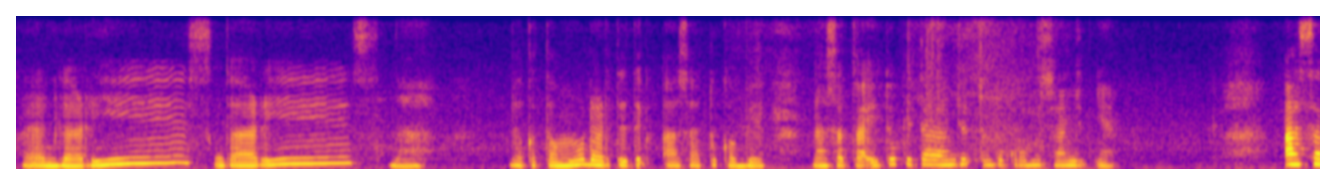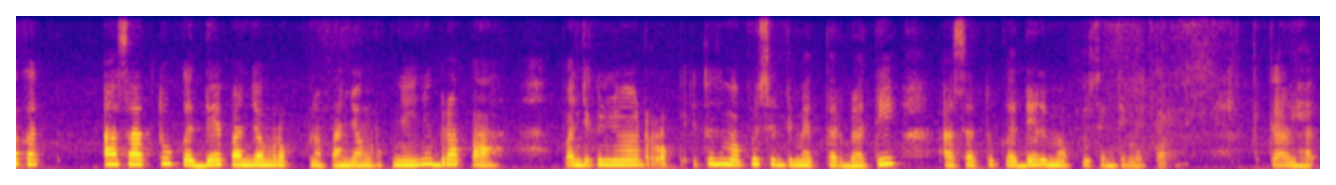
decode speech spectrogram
kalian garis garis. Nah udah ketemu dari titik A1 ke B. Nah setelah itu kita lanjut untuk rumus selanjutnya. A1 ke D panjang rok. Nah panjang roknya ini berapa? Panjangnya rok itu 50 cm berarti A1 ke D 50 cm kita lihat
